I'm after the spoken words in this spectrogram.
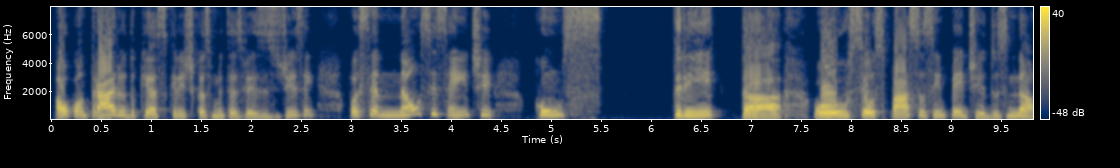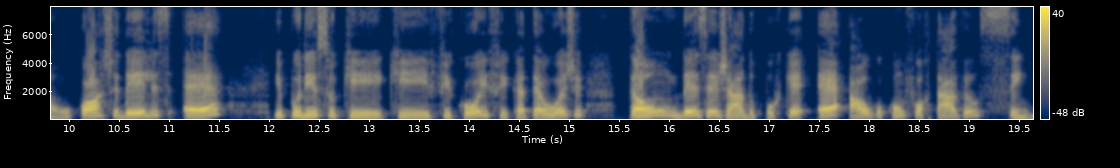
ao contrário do que as críticas muitas vezes dizem, você não se sente constrita ou seus passos impedidos. Não, o corte deles é, e por isso que, que ficou e fica até hoje, tão desejado, porque é algo confortável sim.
